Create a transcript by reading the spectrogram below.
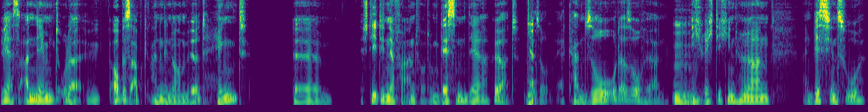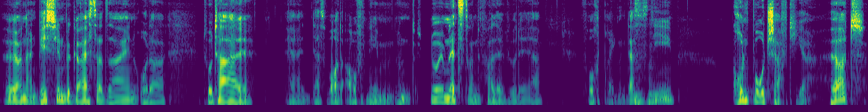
wer es annimmt oder ob es angenommen wird, hängt äh, steht in der Verantwortung dessen, der hört. Ja. Also er kann so oder so hören. Mhm. Nicht richtig hinhören, ein bisschen zuhören, ein bisschen begeistert sein oder total äh, das Wort aufnehmen. Und nur im letzteren Falle würde er Frucht bringen. Das mhm. ist die Grundbotschaft hier. Hört,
